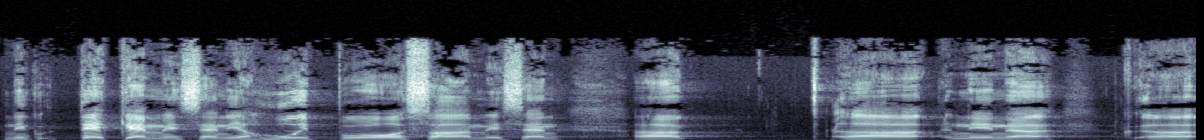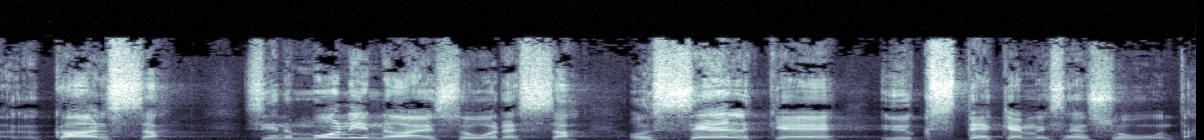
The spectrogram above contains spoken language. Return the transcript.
niin tekemisen ja huippuosaamisen ää, ää, niin, ää, kanssa, siinä moninaisuudessa on selkeä yksi tekemisen suunta.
